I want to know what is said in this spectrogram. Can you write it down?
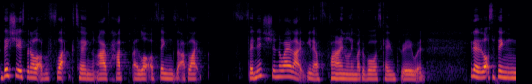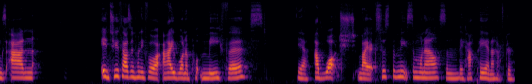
this year's been a lot of reflecting. I've had a lot of things that I've like finished in a way, like you know, finally my divorce came through, and you know, lots of things. And in 2024, I want to put me first. Yeah. I've watched my ex-husband meet someone else and be happy, and I have to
